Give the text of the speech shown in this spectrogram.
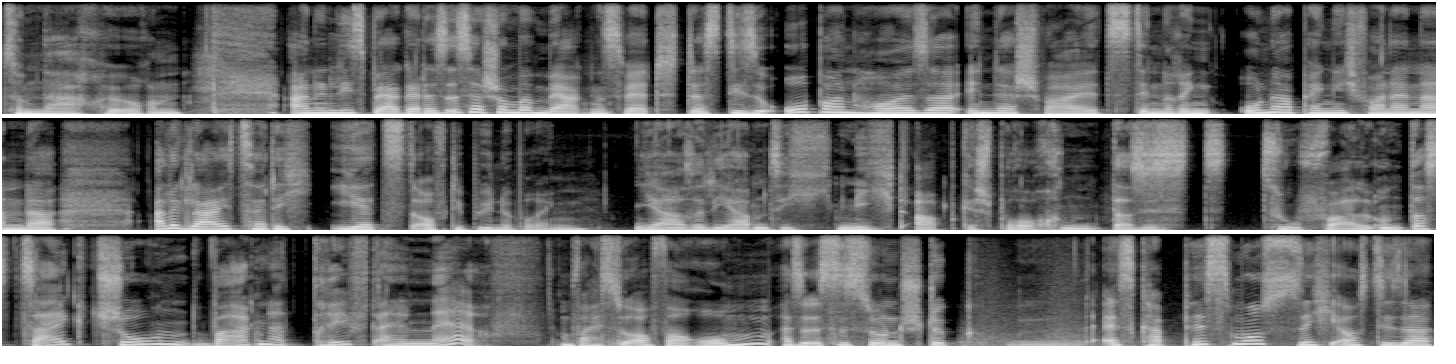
zum Nachhören. Annelies Berger, das ist ja schon bemerkenswert, dass diese Opernhäuser in der Schweiz den Ring unabhängig voneinander alle gleichzeitig jetzt auf die Bühne bringen. Ja, also die haben sich nicht abgesprochen. Das ist Zufall. Und das zeigt schon, Wagner trifft einen Nerv. Und weißt du auch warum? Also ist es so ein Stück Eskapismus, sich aus dieser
